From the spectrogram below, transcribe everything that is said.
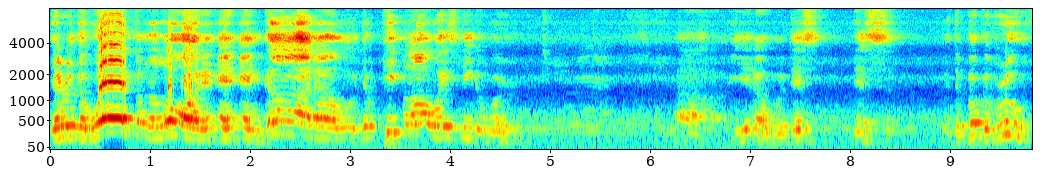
There is a word from the Lord, and, and, and God. Uh, the people always need a word. Uh, you know, with this this the book of Ruth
